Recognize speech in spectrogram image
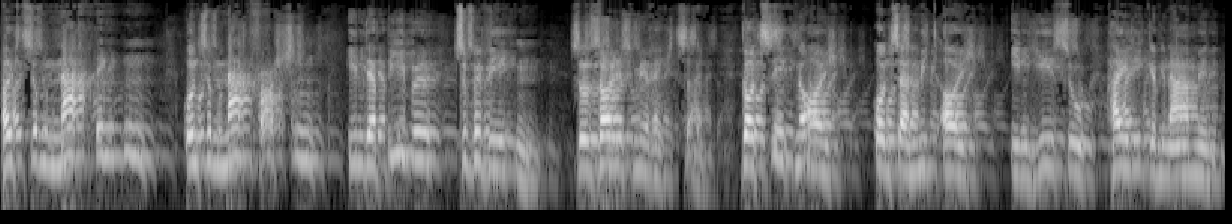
euch zum Nachdenken und zum Nachforschen in der Bibel zu bewegen, so soll es mir recht sein. Gott segne euch und sei mit euch in Jesu heiligem Namen.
